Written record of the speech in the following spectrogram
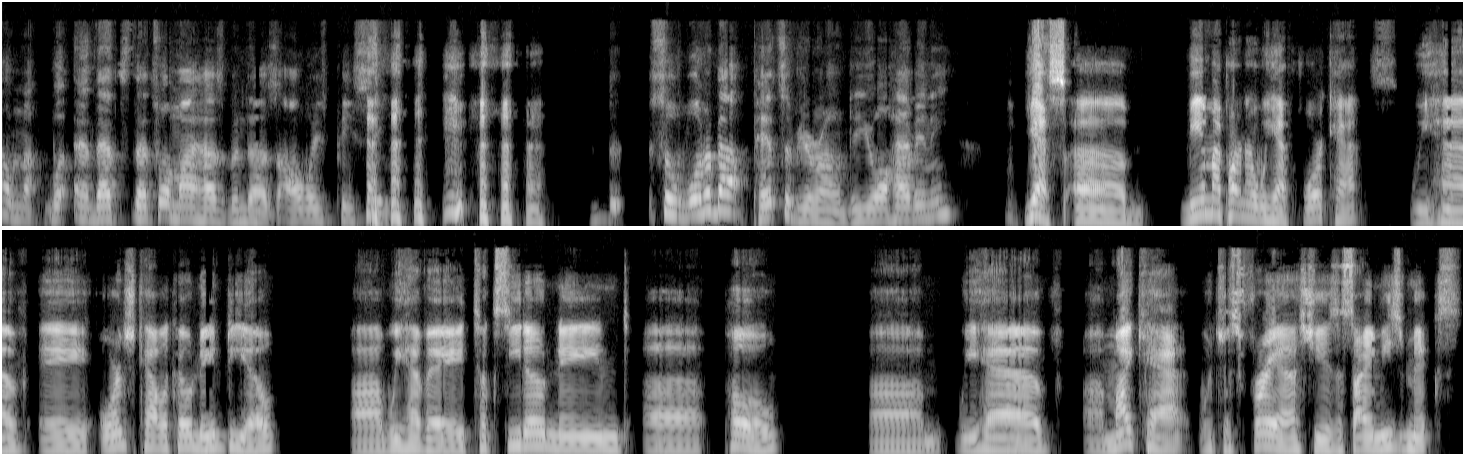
Oh no, well, and that's that's what my husband does. Always PC. So, what about pets of your own? Do you all have any? Yes, um, me and my partner, we have four cats. We have a orange calico named Dio. Uh, we have a tuxedo named uh, Poe. Um, we have uh, my cat, which is Freya. She is a Siamese mix,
